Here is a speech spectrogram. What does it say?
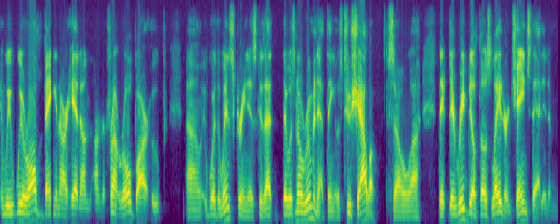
and we we were all banging our head on on the front roll bar hoop uh, where the windscreen is because that there was no room in that thing; it was too shallow. So uh, they they rebuilt those later and changed that in them,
